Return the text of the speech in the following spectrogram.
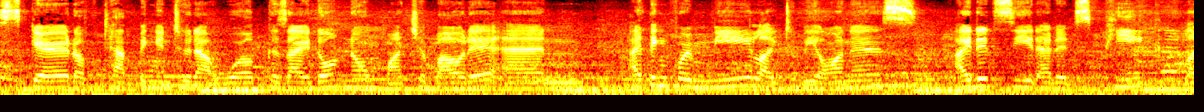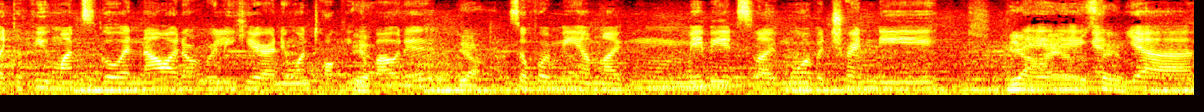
scared of tapping into that world because I don't know much about it. And I think for me, like to be honest, I did see it at its peak like a few months ago, and now I don't really hear anyone talking Yeah. about it. Yeah. So for me, I'm like, mm, maybe it's like more of a trendy. Yeah, I understand. And yeah.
